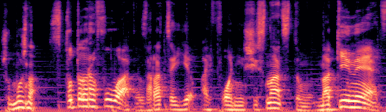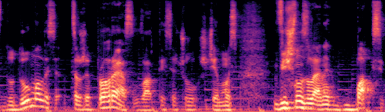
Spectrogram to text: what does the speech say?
що можна сфотографувати. Зараз це є в айфоні 16. На кінець додумалися. Це вже прогрес за тисячу з чимось вічно-зелених баксів.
